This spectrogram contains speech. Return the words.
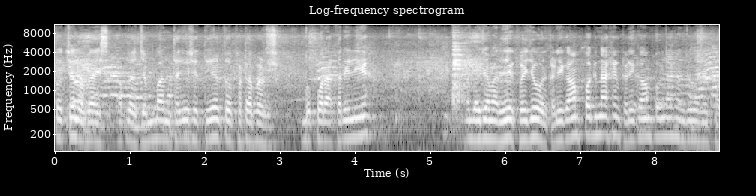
તો ચલો ગાઈશ આપણે જમવાનું થઈ છે તે તો ફટાફટ બપોરા કરી લઈએ. બાજુ અમારે એક ભાઈ જુઓ ઘડીક આમ પગ નાખે ને ઘડીક આમ પગ નાખે ને જુઓ મઠો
